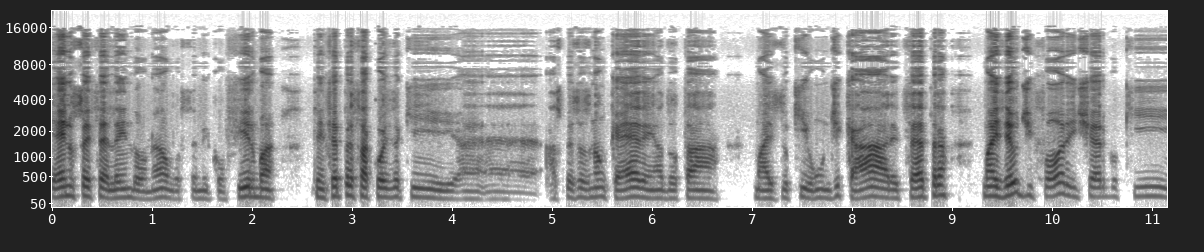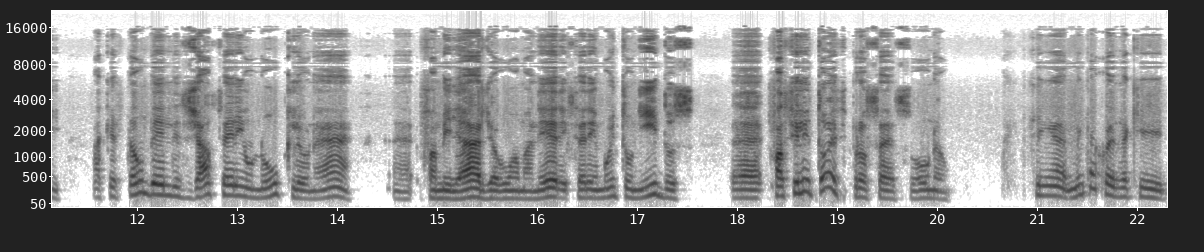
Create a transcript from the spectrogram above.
E aí não sei se é lenda ou não, você me confirma, tem sempre essa coisa que é, as pessoas não querem adotar mais do que um de cara, etc mas eu de fora enxergo que a questão deles já serem um núcleo né, é, familiar de alguma maneira e serem muito unidos é, facilitou esse processo, ou não? Sim, é muita coisa que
